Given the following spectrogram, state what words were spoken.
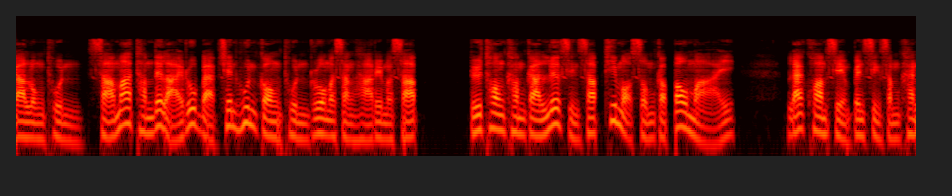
การลงทุน สามารถทำได้หลายรูปแบบเช่นหุ้นกองทุนรวมอสังหาริมทรัพย์ หรือทองคำการเลือกสินทรัพย์ที่เหมาะสมกับเป้าหมาย และความเสี่ยงเป็นสิ่งสำคัญ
